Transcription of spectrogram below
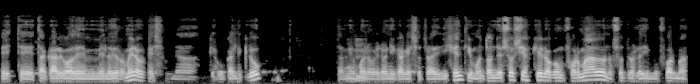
Este, está a cargo de Melody Romero, que es una, que es vocal de club. También, bueno, Verónica, que es otra dirigente, y un montón de socias que lo han conformado. Nosotros le dimos forma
